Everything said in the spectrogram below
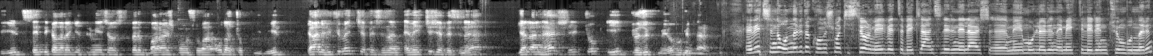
değil. Sendikalara getirmeye çalıştıkları baraj konusu var. O da çok iyi değil. Yani hükümet cephesinden emekçi cephesine gelen her şey çok iyi gözükmüyor bugünlerde. Evet şimdi onları da konuşmak istiyorum. Elbette beklentileri neler e, memurların emeklilerin tüm bunların.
